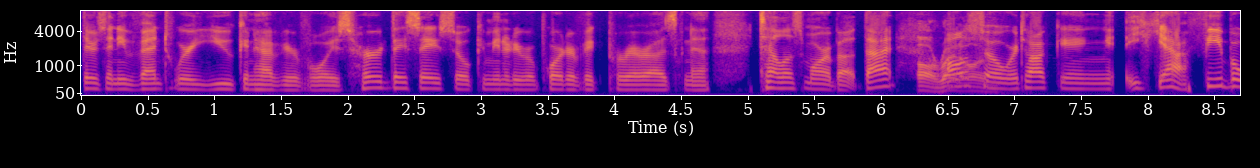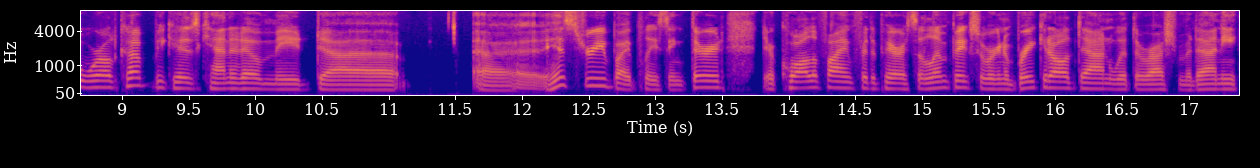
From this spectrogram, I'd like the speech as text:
there's an event where you can have your voice heard, they say. So community reporter Vic Pereira is going to tell us more about that. Oh, right also, on. we're talking, yeah, FIBA World Cup because Canada made uh, uh, history by placing third. They're qualifying for the Paris Olympics. So we're going to break it all down with Arash Madani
